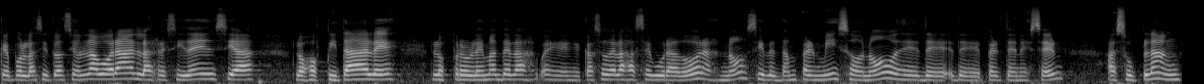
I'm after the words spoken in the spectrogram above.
que por la situación laboral, las residencias, los hospitales, los problemas de las, eh, en el caso de las aseguradoras, ¿no? Si les dan permiso o no de, pertenecer a su plan,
